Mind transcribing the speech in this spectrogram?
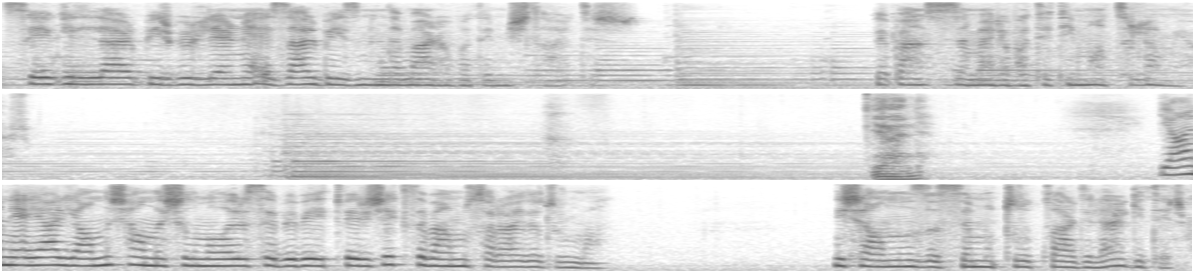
sevgililer birbirlerine ezel bezminde merhaba demişlerdir. Ve ben size merhaba dediğimi hatırlamıyorum. Yani Yani eğer yanlış anlaşılmaları sebebiyet verecekse ben bu sarayda durmam. Nişanlınızla size mutluluklar diler giderim.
